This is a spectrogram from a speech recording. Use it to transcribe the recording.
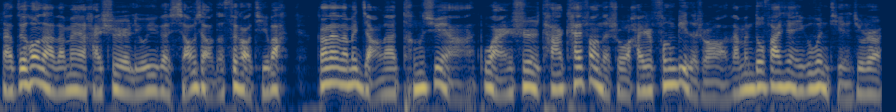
那最后呢，咱们还是留一个小小的思考题吧。刚才咱们讲了腾讯啊，不管是它开放的时候还是封闭的时候，咱们都发现一个问题，就是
